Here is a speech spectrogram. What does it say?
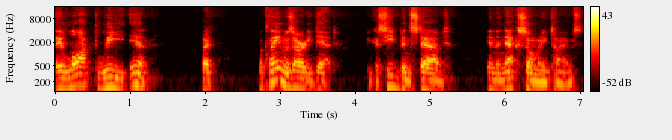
they locked Li in, but McLean was already dead because he'd been stabbed in the neck so many times.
